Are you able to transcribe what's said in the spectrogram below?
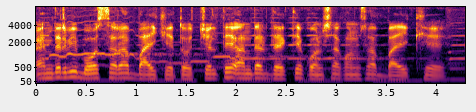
अंदर भी बहुत सारा बाइक है तो चलते अंदर देखते कौन सा कौन सा बाइक है।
